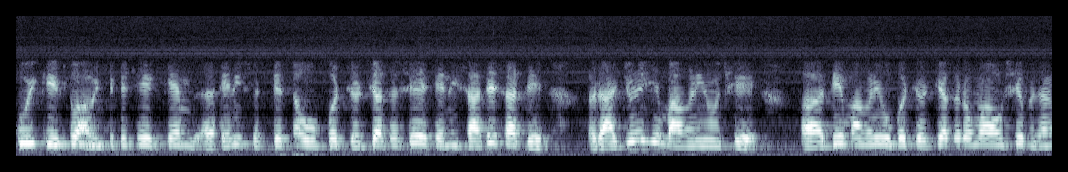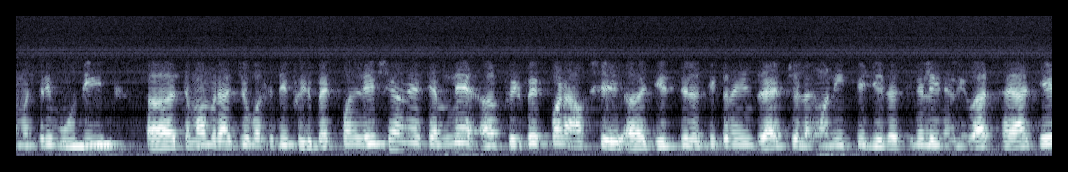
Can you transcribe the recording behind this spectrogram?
કોઈ કેસો આવી શકે છે, કેમ, તેની શક્યતાઓ ઉપર ચર્ચા થશે. તેની સાથે સાથે રાજ્યોની જે માંગણીઓ છે તે માંગણીઓ ઉપર ચર્ચા કરવામાં આવશે પ્રધાનમંત્રી મોદી તમામ રાજ્યો પાસેથી ફીડબેક પણ લેશે અને તેમને ફીડબેક પણ આપશે. જે રીતે રસીકરણની ડ્રાઈવ ચલાવવાની છે જે રસીને લઈને વિવાદ થયા છે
